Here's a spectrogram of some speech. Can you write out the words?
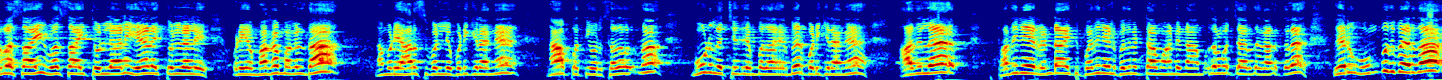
விவசாயி விவசாய தொழிலாளி ஏழை தொழிலாளி உடைய மகமகள் தான் நம்முடைய அரசு பள்ளியில் படிக்கிறாங்க. நாற்பத்தி ஒரு சதவீதம் தான் மூணு லட்சத்து எண்பதாயிரம் பேர் படிக்கிறாங்க. அதில் பதினேழு ரெண்டாயிரத்தி பதினேழு பதினெட்டாம் ஆண்டு நான் முதலமைச்சர் இருந்த காலத்தில் வெறும் ஒன்பது பேர் தான்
